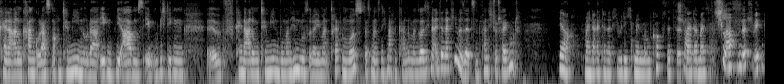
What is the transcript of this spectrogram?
keine Ahnung, krank oder hast noch einen Termin oder irgendwie abends irgendeinen wichtigen, äh, keine Ahnung, Termin, wo man hin muss oder jemanden treffen muss, dass man es nicht machen kann. Und man soll sich eine Alternative setzen. Fand ich total gut. Ja, meine Alternative, die ich mir in meinem Kopf setze, ist Schlafen. leider meistens schlafen. Deswegen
